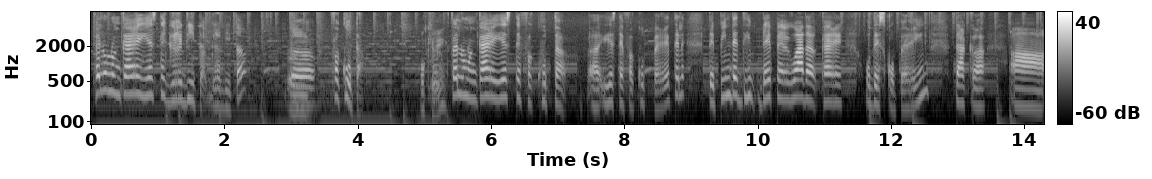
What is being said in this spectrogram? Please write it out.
Felul în care este grădită, grădită, uh, făcută. Ok. Felul în care este făcută uh, este făcut peretele, depinde de perioada care o descoperim. Dacă, uh,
